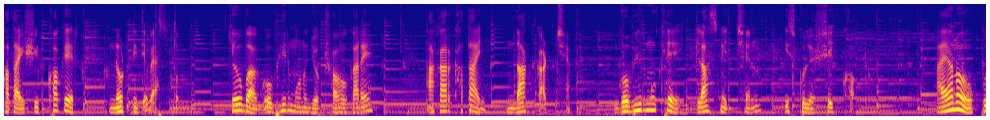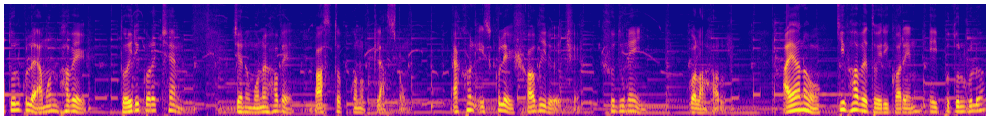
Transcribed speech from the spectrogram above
খাতায় শিক্ষকের নোট নিতে ব্যস্ত। কেউ বা গভীর মনোযোগ সহকারে আকার খাতায় দাগ কাটছে গভীর মুখে ক্লাস নিচ্ছেন স্কুলের শিক্ষক। আয়ানও পুতুলগুলো এমনভাবে তৈরি করেছেন যেন মনে হবে বাস্তব কোনো ক্লাসরুম। এখন স্কুলে সবই রয়েছে, শুধু নেই কোলাহল। আয়ানো কীভাবে তৈরি করেন এই পুতুলগুলো?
